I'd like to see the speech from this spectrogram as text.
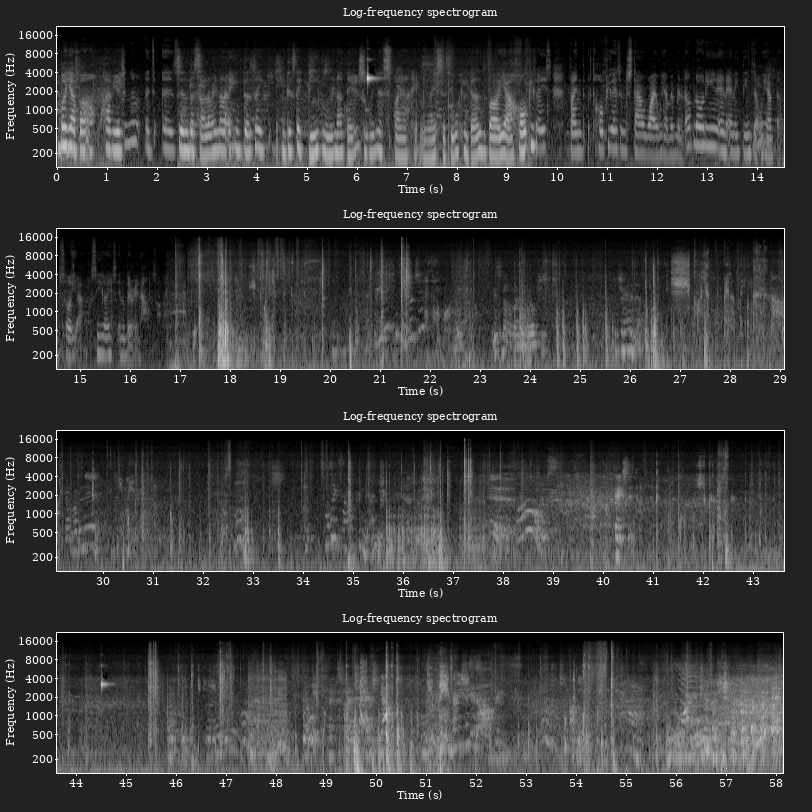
but yeah but um, have you seen him it's, it's in the salon right now and he does like he does like things when we're not there so we're gonna spy on him you guys to see what he does but yeah hope you guys find hope you guys understand why we haven't been uploading and any things that we have done so yeah see you guys in a bit right now Taste it.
